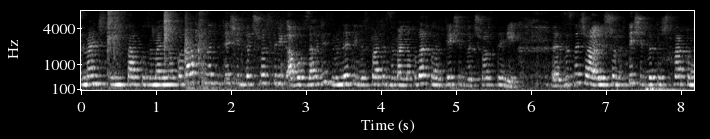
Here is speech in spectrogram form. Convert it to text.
зменшити ставку земельного податку на 2026 рік або взагалі звільнити від сплати земельного податку на 2026 рік. Е, Зазначаю, що в 2024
